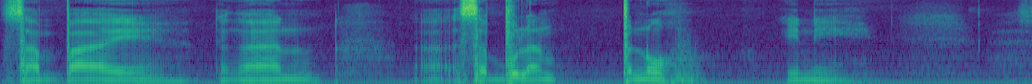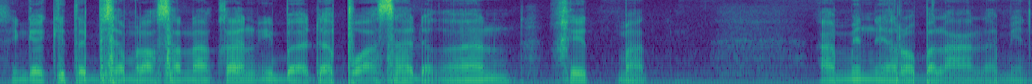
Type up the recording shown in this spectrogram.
sampai dengan Eh, sebulan penuh ini sehingga kita bisa melaksanakan ibadah puasa dengan khidmat. Amin ya rabbal alamin.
